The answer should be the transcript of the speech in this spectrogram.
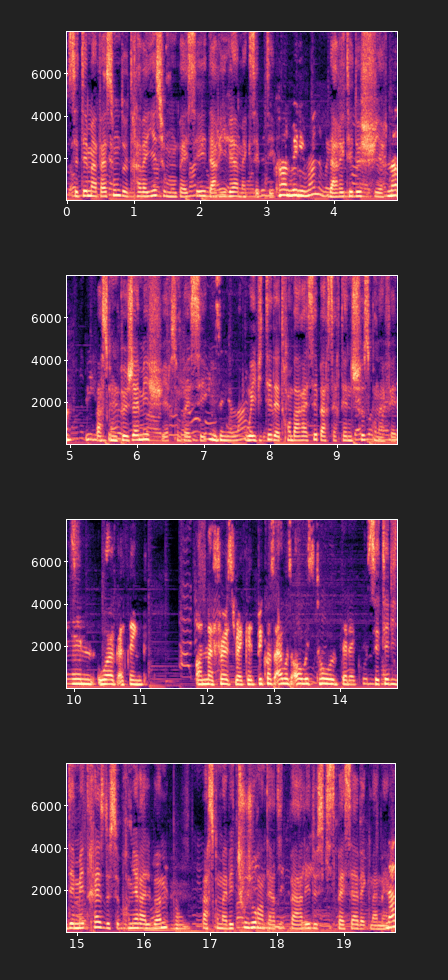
C'était ma façon de travailler sur mon passé et d'arriver à m'accepter. D'arrêter de fuir. Parce qu'on ne peut jamais fuir son passé ou éviter d'être embarrassé par certaines choses qu'on a faites. C'était l'idée maîtresse de ce premier album parce qu'on m'avait toujours interdit de parler de ce qui se passait avec ma mère.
